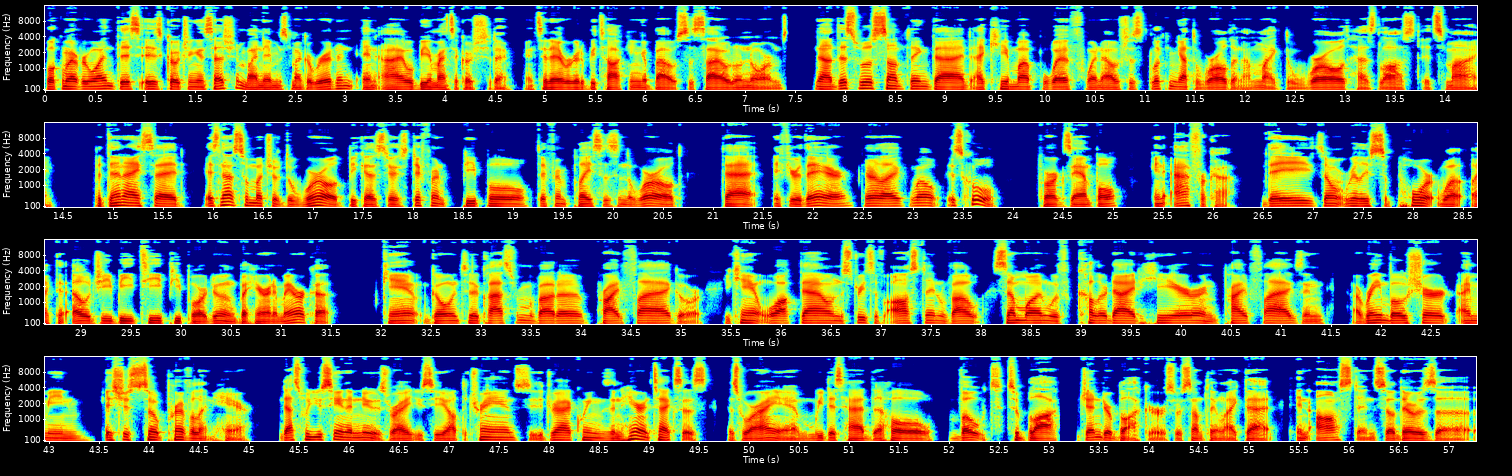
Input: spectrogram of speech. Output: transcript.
Welcome, everyone. This is Coaching in Session. My name is Michael Rearden, and I will be your mindset coach today. And today we're going to be talking about societal norms. Now, this was something that I came up with when I was just looking at the world, and I'm like, the world has lost its mind. But then I said, it's not so much of the world because there's different people, different places in the world that if you're there, they're like, well, it's cool. For example, in Africa, they don't really support what like the LGBT people are doing. But here in America, can't go into a classroom without a pride flag or you can't walk down the streets of Austin without someone with color dyed hair and pride flags and a rainbow shirt. I mean, it's just so prevalent here. That's what you see in the news, right? You see all the trans, see the drag queens. And here in Texas, that's where I am. We just had the whole vote to block gender blockers or something like that in Austin. So there was a,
